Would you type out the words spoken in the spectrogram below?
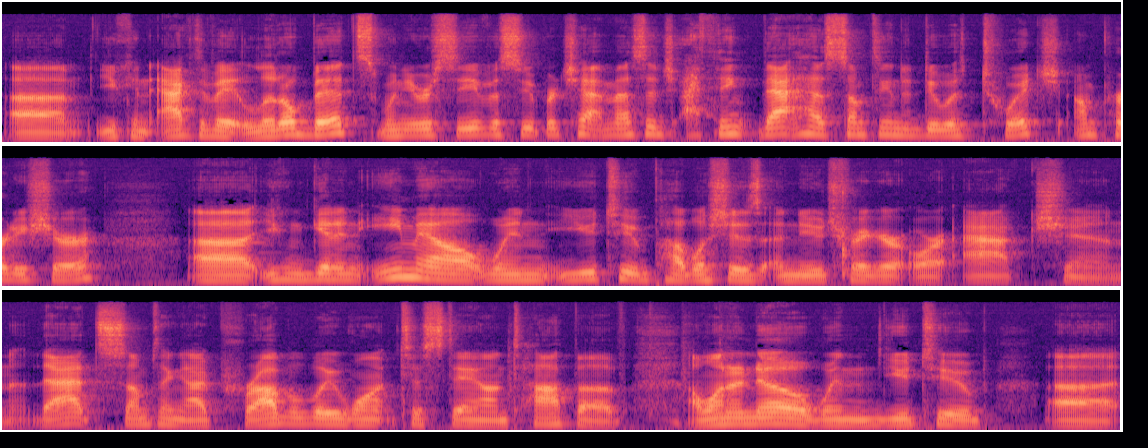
Um, you can activate littleBits when you receive a super chat message. I think that has something to do with Twitch, I'm pretty sure. Uh, you can get an email when YouTube publishes a new trigger or action. That's something I probably want to stay on top of. I want to know when YouTube uh,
